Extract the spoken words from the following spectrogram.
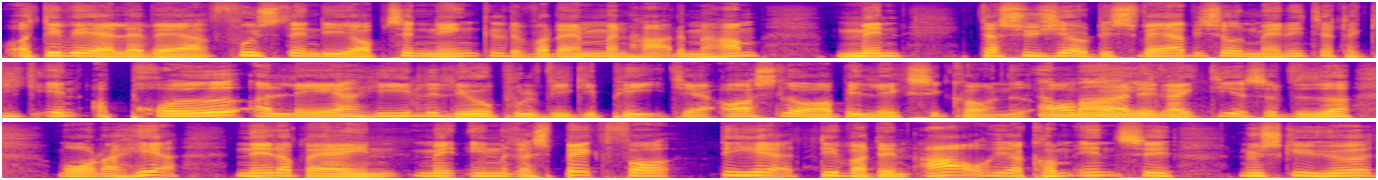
og det vil jeg lade være fuldstændig op til den enkelte, hvordan man har det med ham, men der synes jeg jo desværre, at vi så en manager, der gik ind og prøvede at lære hele Liverpool Wikipedia, og slå op i leksikonet, og gøre det rigtigt og så videre, hvor der her netop er en, men en respekt for, det her, det var den arv, jeg kom ind til, nu skal I høre,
